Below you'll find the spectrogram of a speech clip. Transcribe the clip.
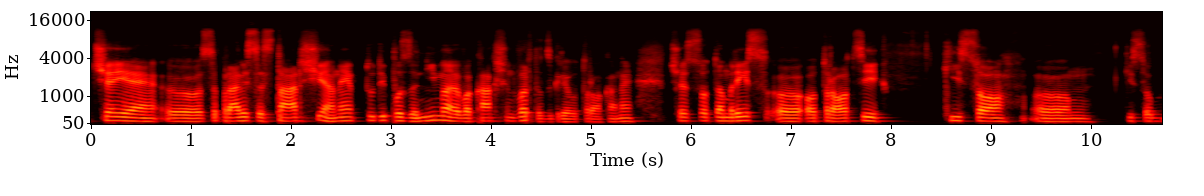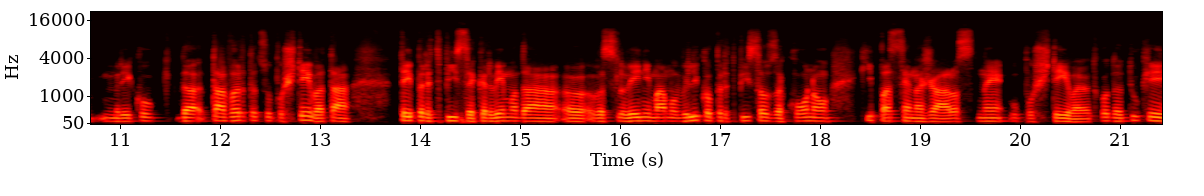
če je, uh, se pravi, se starši ne, tudi pozanimajo, v kakšen vrtec gre otroka. Ne. Če so tam res uh, otroci, ki so. Um, Ki so rekel, da ta vrtec upošteva ta te predpise, ker vemo, da uh, v Sloveniji imamo veliko predpisov, zakonov, ki pa se nažalost ne upoštevajo. Tako da tukaj,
